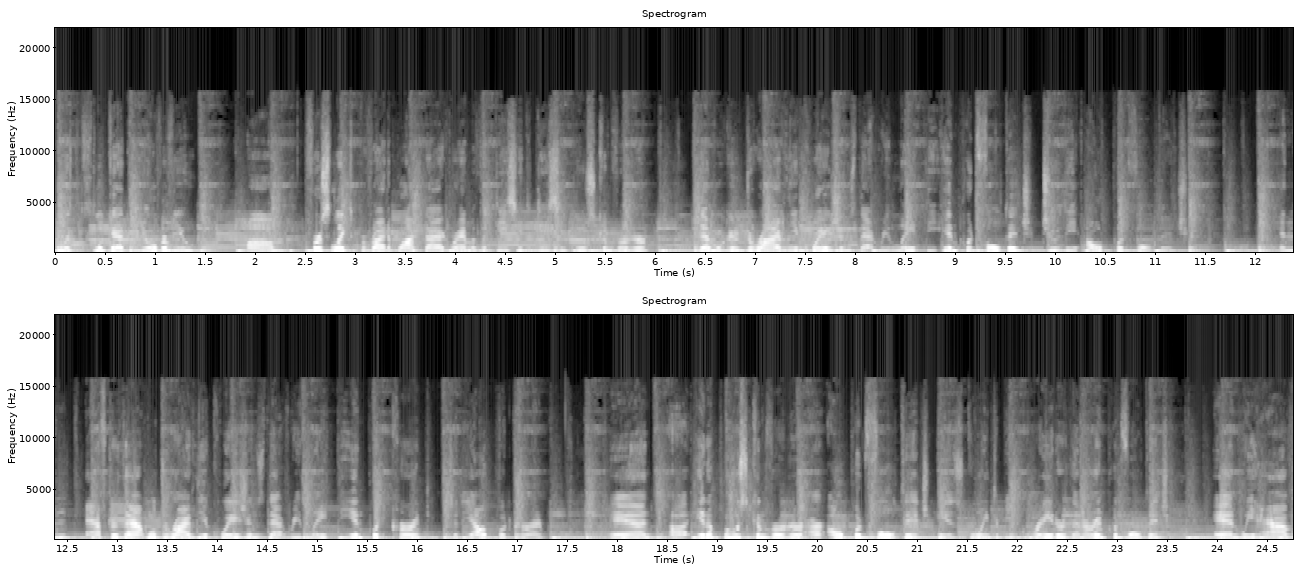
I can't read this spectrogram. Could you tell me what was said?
So let's look at the overview. Um, first, I'd like to provide a block diagram of the DC to DC boost converter. Then we're going to derive the equations that relate the input voltage to the output voltage. And after that, we'll derive the equations that relate the input current to the output current. And uh, in a boost converter, our output voltage is going to be greater than our input voltage. And we have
